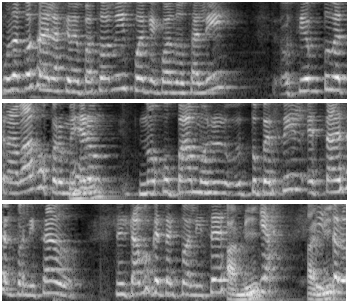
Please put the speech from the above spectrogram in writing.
una cosa de las que me pasó a mí fue que cuando salí, sí obtuve trabajo, pero me dijeron, no ocupamos, tu perfil está desactualizado. Necesitamos que te actualices. A mí- Ya. Y mí- pero,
